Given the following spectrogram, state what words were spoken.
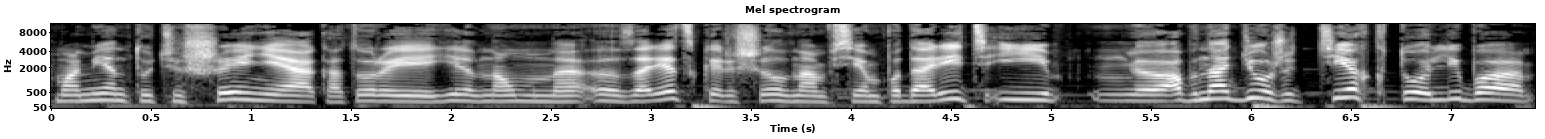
момент утешения, который Елена Наумовна э, Зарецкая решила нам всем подарить и э, обнадежить тех, кто либо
